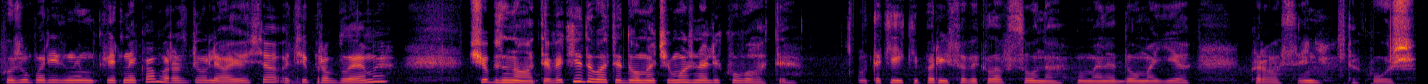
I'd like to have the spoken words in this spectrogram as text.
Хожу по різним квітникам, роздивляюся оці проблеми, щоб знати, викидувати вдома чи можна лікувати. Отакий кіпарісовий клавсона у мене вдома є красень також.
